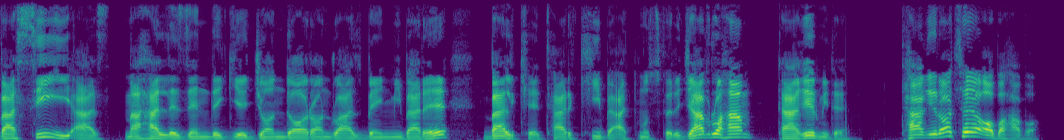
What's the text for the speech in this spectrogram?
وسیعی از محل زندگی جانداران رو از بین می‌بره بلکه ترکیب اتمسفر جو رو هم تغییر میده. تغییرات آب و هوا.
